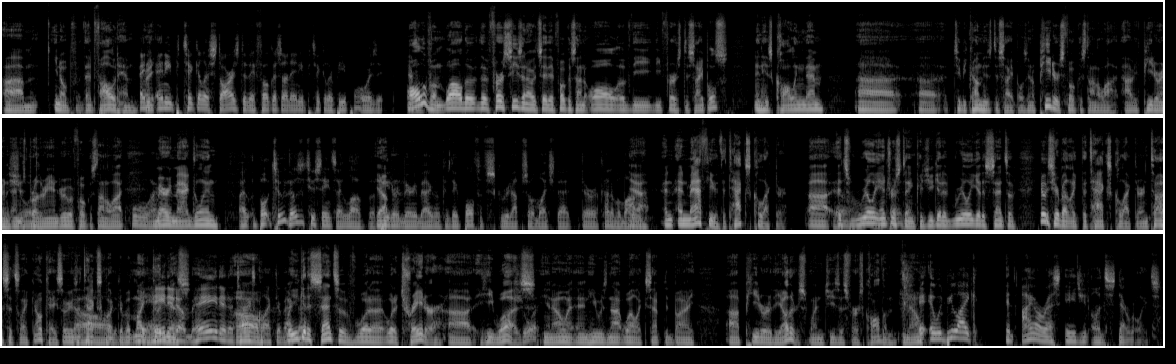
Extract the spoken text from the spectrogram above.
Um, you know that followed him. Any, right? any particular stars? Do they focus on any particular people, or is it All of them. Well, the the first season, I would say they focus on all of the the first disciples and his calling them uh, uh, to become his disciples. You know, Peter's focused on a lot. Uh, Peter and, and his brother Andrew are focused on a lot. Ooh, I- Mary Magdalene. I, both two. Those are two saints I love, uh, Yep. Peter and Mary Magdalene, because they both have screwed up so much that they're kind of a model. Yeah, and and Matthew, the tax collector. Uh, it's Oh, really interesting because you get to really get a sense of. You always hear about like the tax collector, and to us, it's like okay, so he's a tax collector, but my hated goodness, him. Hated a tax Oh, collector well, you then. get a sense of what a what a traitor uh, he was, Sure. you know, and, and he was not well accepted by uh, Peter or the others when Jesus first called him. You know, It, it would be like an IRS agent on steroids.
